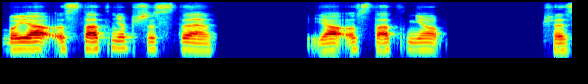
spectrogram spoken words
Bo ja ostatnio przez ten... Ja ostatnio przez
